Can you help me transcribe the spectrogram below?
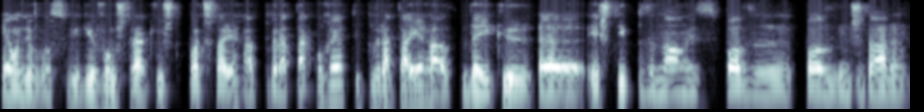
é onde eu vou subir. Eu vou mostrar que isto pode estar errado. Poderá estar correto e poderá estar errado. Daí que uh, este tipo de análise pode, pode nos dar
